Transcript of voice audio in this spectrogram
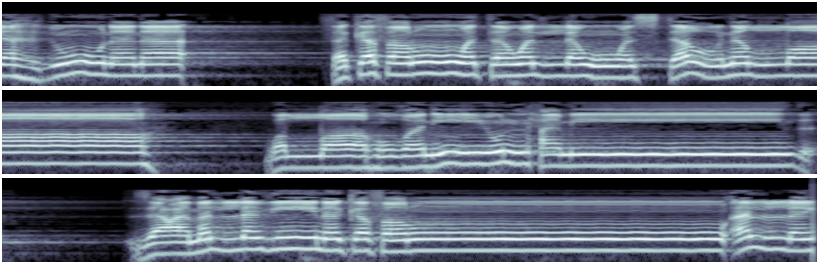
يهدوننا فكفروا وتولوا واستغنى الله والله غني حميد زعم الذين كفروا أن لن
